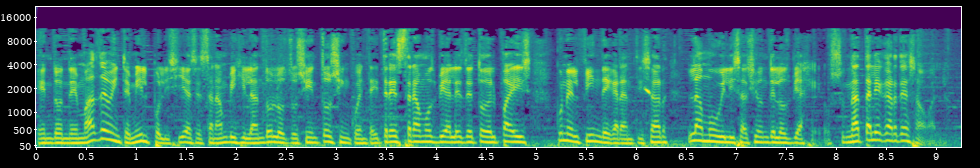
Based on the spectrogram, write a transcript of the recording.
en donde más de 20 mil policías estarán vigilando los 253 tramos viales de todo el país con el fin de garantizar la movilización de los viajeros. Natalia Gardeazabal.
